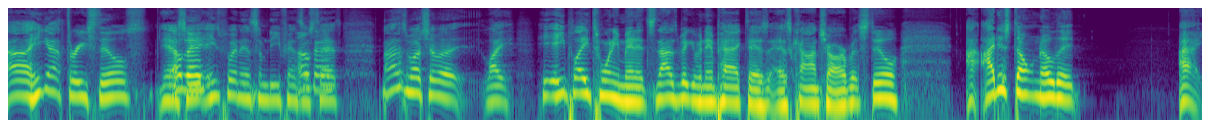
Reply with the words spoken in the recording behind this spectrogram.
Uh, he got three steals. Yeah, so Okay. he- he's putting in some defensive Okay. stats. Not as much of a like he, he played twenty minutes. Not as big of an impact as as Konchar, but still, I, I just don't know that. I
